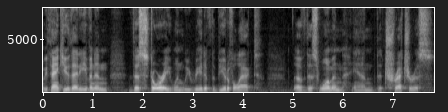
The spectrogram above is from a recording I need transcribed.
We thank you that even in this story, when we read of the beautiful act of this woman and the treacherous,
